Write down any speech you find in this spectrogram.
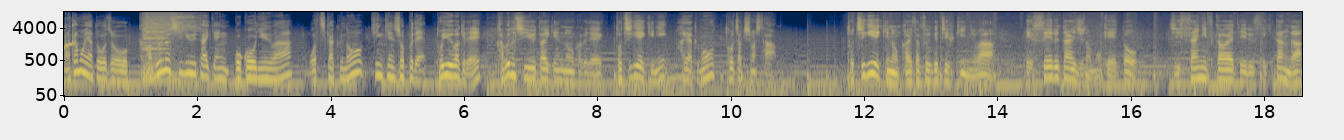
またもや登場株主優待券ご購入はお近くの金券ショップでというわけで株主優待券のおかげで栃木駅に早くも到着しました。栃木駅の改札口付近には SL 体樹の模型と実際に使われている石炭が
